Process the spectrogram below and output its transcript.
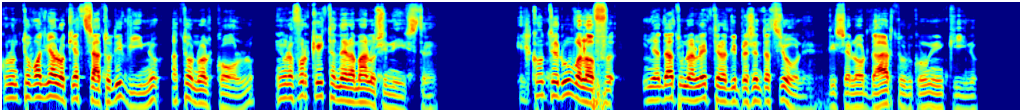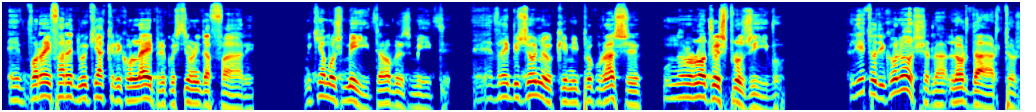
con un tovagliolo chiazzato di vino attorno al collo e una forchetta nella mano sinistra. Il conte Ruvalov mi ha dato una lettera di presentazione, disse Lord Arthur con un inchino, e vorrei fare due chiacchiere con lei per questioni d'affari. Mi chiamo Smith, Robert Smith, e avrei bisogno che mi procurasse un orologio esplosivo. Lieto di conoscerla, Lord Arthur,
